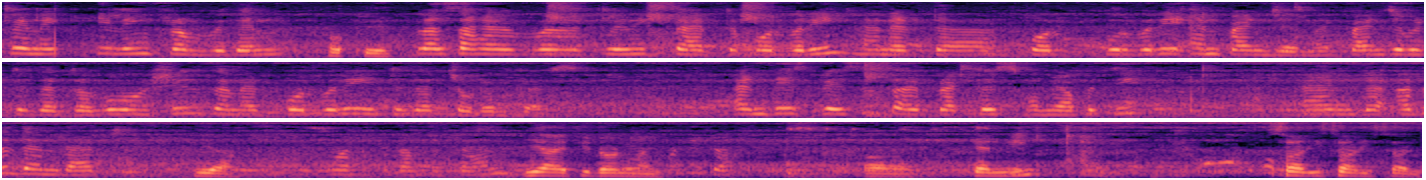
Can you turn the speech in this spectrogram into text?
Clinic Healing from Within. Okay. Plus, I have uh, clinics at Porvari and at uh, Pur- Purvari and Panjam. At Panjam, it is at Raghuvanshis, and at Purvari, it is at Chodankars. And these places, I practice homeopathy. And uh, other than that, Yeah. you want to put on the fan? Yeah, if you don't mind. Put it off. Uh, can we? Sorry, sorry, sorry.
